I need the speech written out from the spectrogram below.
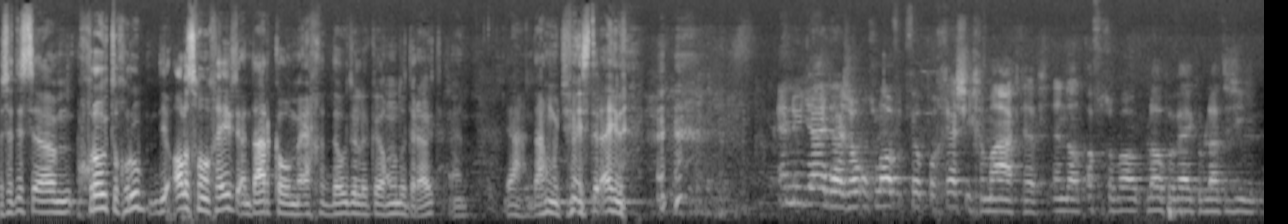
Dus het is ehm, een grote groep die alles gewoon geeft en daar komen echt dodelijke honden eruit. En ja, daar moet je mee strijden. En nu jij daar zo ongelooflijk veel progressie gemaakt hebt en dat afgelopen week hebt laten zien,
